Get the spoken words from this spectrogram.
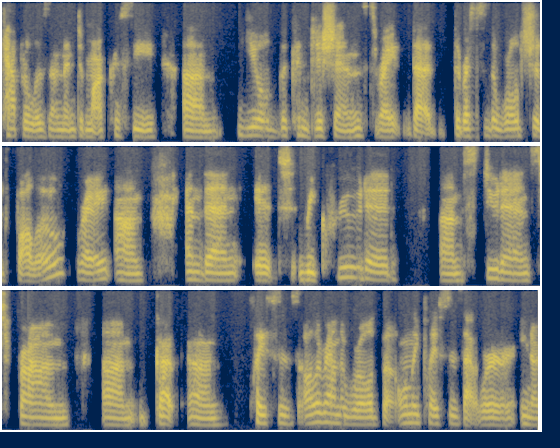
capitalism and democracy um, yield the conditions, right, that the rest of the world should follow, right? Um, and then it recruited um, students from got, places all around the world, but only places that were, you know,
